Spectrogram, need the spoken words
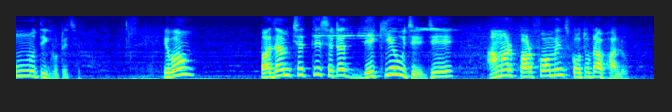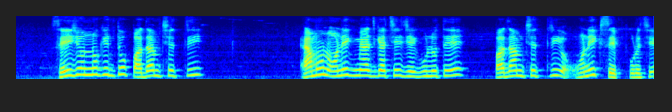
উন্নতি ঘটেছে। এবং পদাম ছেত্রী সেটা দেখিয়েওছে যে আমার পারফরমেন্স কতটা ভালো? সেই জন্য কিন্তু পদাম ছেত্রী এমন অনেক ম্যাচ গেছে যেগুলোতে পাদাম ছেত্রী অনেক সেভ করেছে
